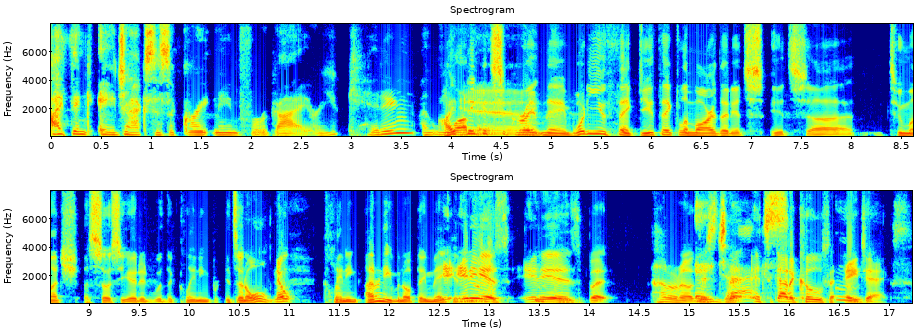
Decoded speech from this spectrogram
I think Ajax is a great name for a guy. Are you kidding? I love it. I think it. it's a great name. What do you think? Do you think Lamar that it's it's uh, too much associated with the cleaning? It's an old Nope. cleaning. I don't even know if they make It, it. it anymore. is. It is. But I don't know. This that, it's Ajax. got a cool s- Mm. Ajax.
